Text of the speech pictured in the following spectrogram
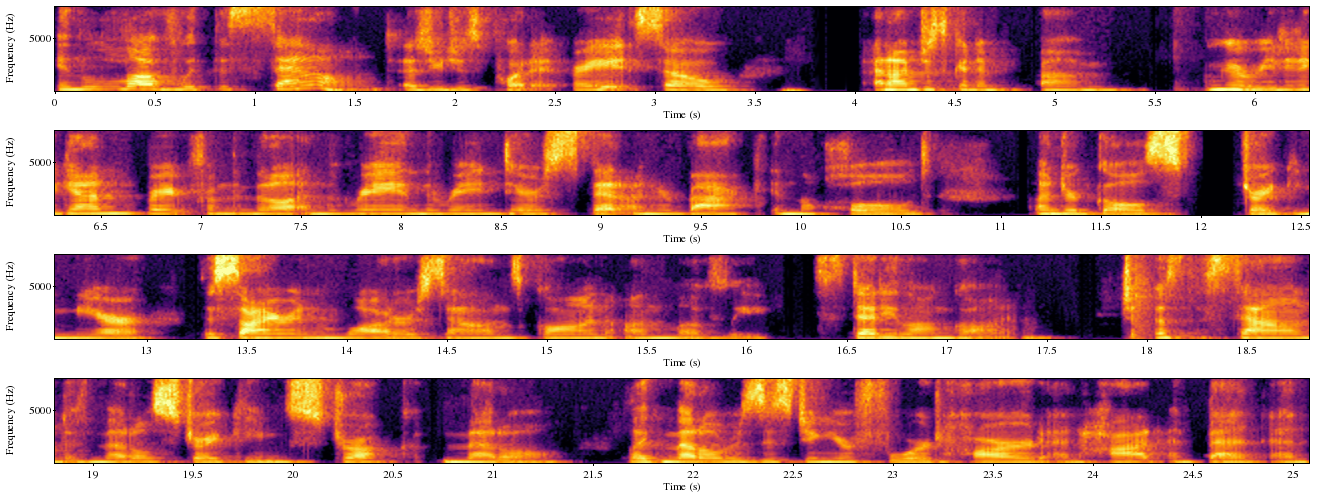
in love with the sound as you just put it right so and i'm just to um i'm to read it again right from the middle and the rain the rain dares spit on your back in the hold under gulls striking near the siren water sounds gone unlovely steady long gone. Just the sound of metal striking struck metal, like metal resisting your ford hard and hot and bent, and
